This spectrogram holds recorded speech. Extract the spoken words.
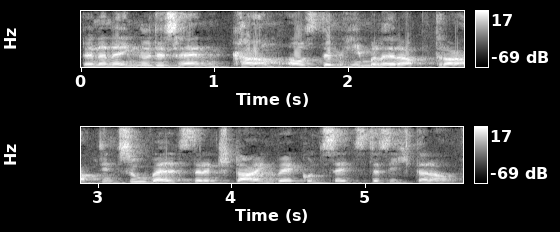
denn ein Engel des Herrn kam aus dem Himmel herab, trat hinzu, wälzte den Stein weg und setzte sich darauf.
